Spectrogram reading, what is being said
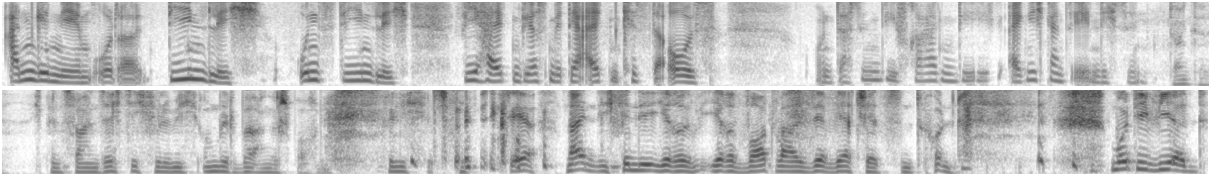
angenehm oder dienlich, uns dienlich. Wie halten wir es mit der alten Kiste aus? Und das sind die Fragen, die eigentlich ganz ähnlich sind. Danke. Ich bin 62, fühle mich unmittelbar angesprochen. Finde ich sehr. Nein, ich finde Ihre, Ihre Wortwahl sehr wertschätzend und motivierend.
